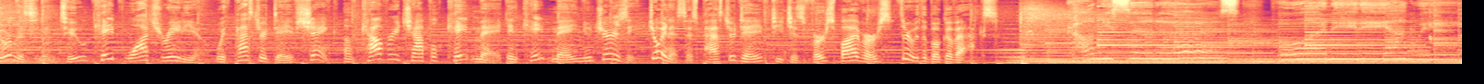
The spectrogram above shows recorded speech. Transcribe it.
You're listening to Cape Watch Radio with Pastor Dave Shank of Calvary Chapel, Cape May in Cape May, New Jersey. Join us as Pastor Dave teaches verse by verse through the book of Acts. Come, ye sinners, poor, needy, and weak.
